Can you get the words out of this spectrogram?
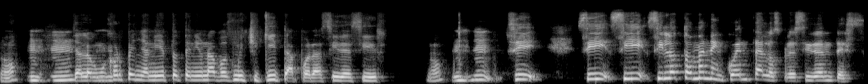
¿no? y a lo mejor Peña Nieto tenía una voz muy chiquita, por así decir, ¿no? Sí, sí, sí, sí lo toman en cuenta los presidentes.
